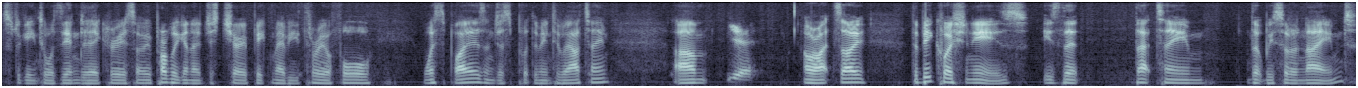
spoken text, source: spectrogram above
sort of getting towards the end of their career. So we're probably going to just cherry pick maybe three or four West players and just put them into our team. Um, Yeah, all right. So the big question is, is that that team that we sort of named,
